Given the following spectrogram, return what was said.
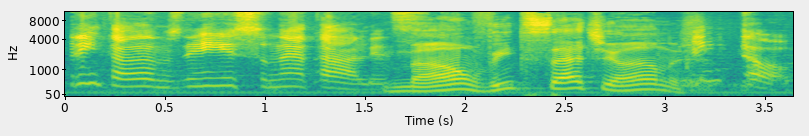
30 anos, nem isso, né, Thales? Não, 27 anos. Então,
